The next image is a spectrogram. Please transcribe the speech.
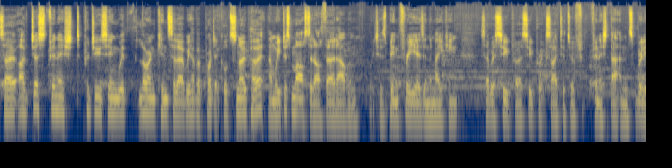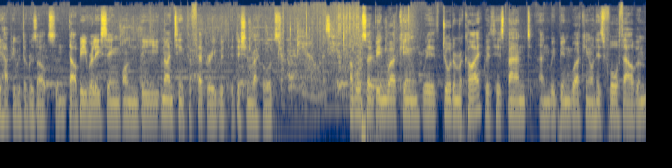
So I've just finished producing with Lauren Kinsella. We have a project called Snow Poet, and we've just mastered our third album, which has been three years in the making. So we're super, super excited to have finished that and really happy with the results. And that'll be releasing on the 19th of February with Edition Records. Drop the piano on his head. I've also been working with Jordan Rakei with his band, and we've been working on his fourth album,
